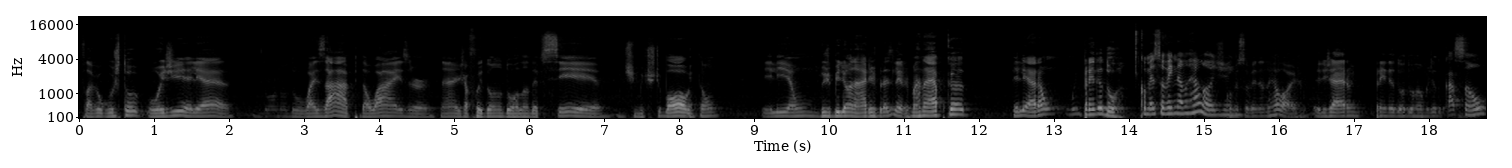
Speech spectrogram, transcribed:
Flávio Augusto, hoje, ele é dono do WhatsApp, da Wiser, né? já foi dono do Orlando FC, do time de futebol. Então, ele é um dos bilionários brasileiros. Mas na época, ele era um, um empreendedor. Começou vendendo relógio. hein? Começou vendendo relógio. Ele já era um empreendedor do ramo de educação,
